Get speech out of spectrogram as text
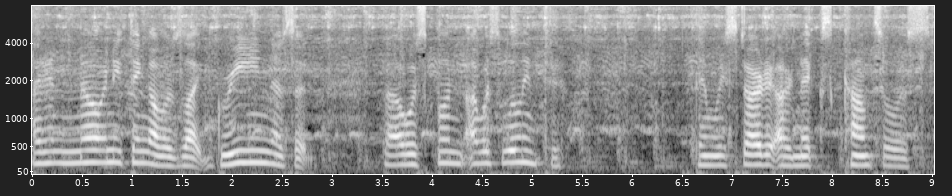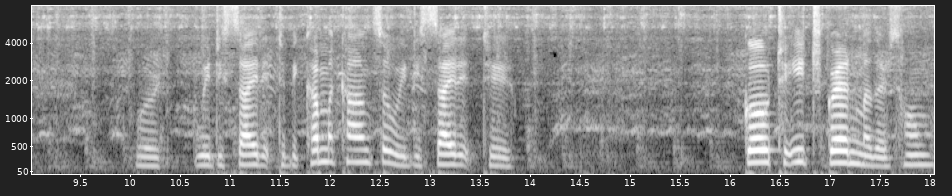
I didn't know anything. I was like green as it, but I was going, I was willing to. Then we started our next council as we we decided to become a council. We decided to go to each grandmother's home,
